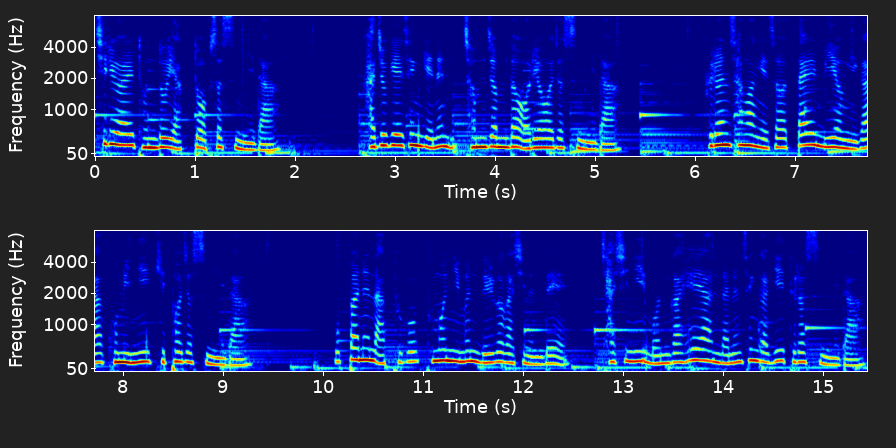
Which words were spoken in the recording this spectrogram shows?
치료할 돈도 약도 없었습니다. 가족의 생계는 점점 더 어려워졌습니다. 그런 상황에서 딸 미영이가 고민이 깊어졌습니다. 오빠는 아프고 부모님은 늙어가시는데 자신이 뭔가 해야 한다는 생각이 들었습니다.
